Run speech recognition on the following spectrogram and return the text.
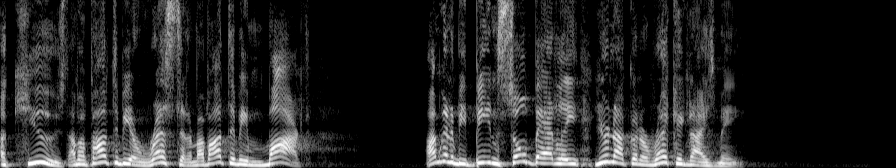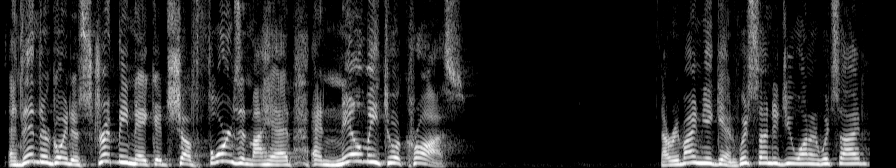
accused. I'm about to be arrested. I'm about to be mocked. I'm going to be beaten so badly, you're not going to recognize me. And then they're going to strip me naked, shove thorns in my head, and nail me to a cross. Now, remind me again, which son did you want on which side?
